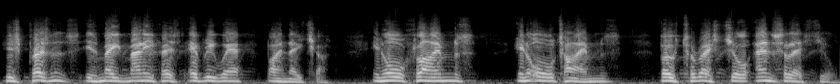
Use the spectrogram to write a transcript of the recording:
His presence is made manifest everywhere by nature in all climes, in all times, both terrestrial and celestial.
